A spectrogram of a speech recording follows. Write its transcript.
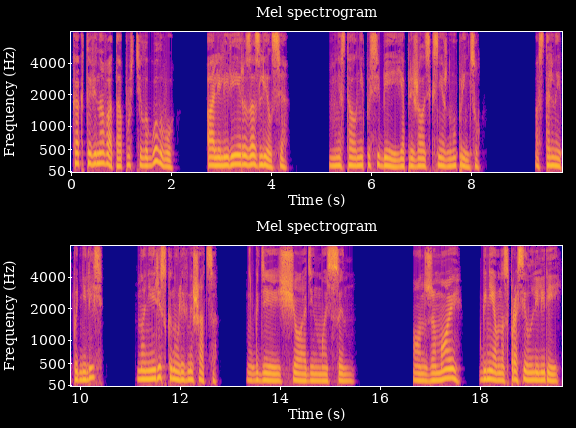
как-то виновато опустила голову, а Лилирей разозлился. Мне стало не по себе, и я прижалась к снежному принцу. Остальные поднялись, но не рискнули вмешаться. «Где еще один мой сын?» «Он же мой?» — гневно спросил Лилирей.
